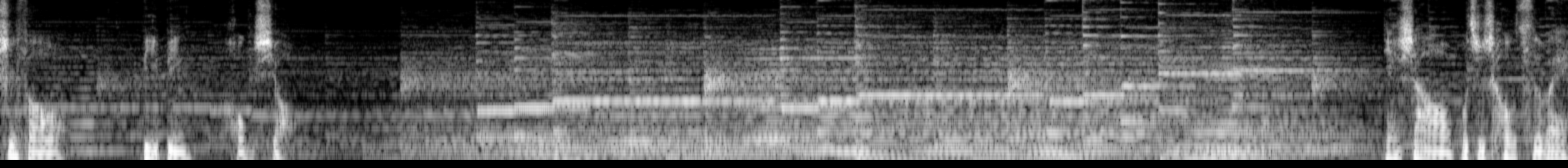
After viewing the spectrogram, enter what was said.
是否必鬓红袖？年少不知愁滋味，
